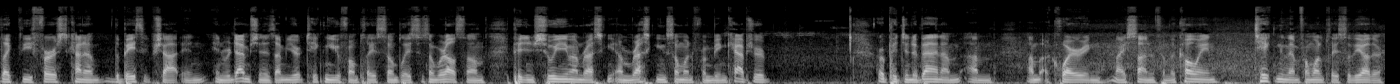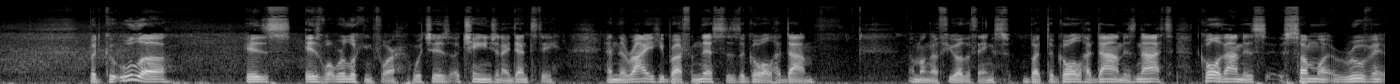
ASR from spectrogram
like the first kind of the basic shot in, in redemption is I'm you're taking you from place someplace to somewhere else. So I'm pidyon shuyim, I'm rescuing I'm rescuing someone from being captured. Or pidyon ben, I'm I'm I'm acquiring my son from the Kohen, taking them from one place to the other. But geula is is what we're looking for, which is a change in identity. And the raya he brought from this is the Goel Hadam among a few other things. But the Goel Hadam is not. Goel Hadam is. Reuven,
